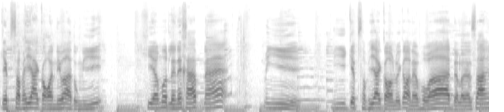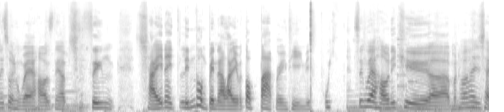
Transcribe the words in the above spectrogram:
เก็บทรัพยากรดีกว่าตรงนี้เคลียร์หมดเลยนะครับนะนี่ มีเก็บทรัพยากรไว้ก่อนนะ เพราะว่าเดี๋ยวเราจะสร้างในส่วนของ warehouse นะครับ ซึ่งใช้ในลิ้นผมเป็นอะไรวะตบปากตัวเองทิ้งดิอุ้ยซึ่ง warehouse นี่คืออมันค่อนข้างจะใช้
